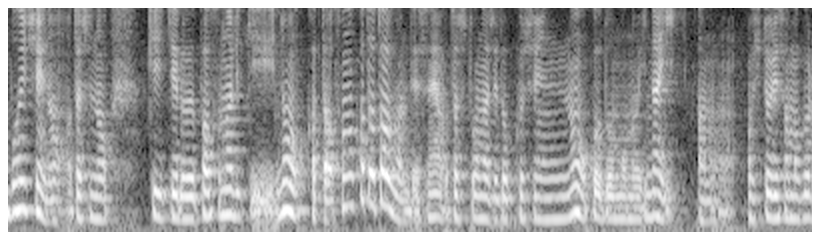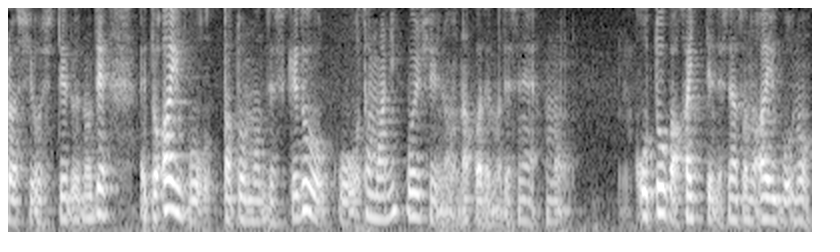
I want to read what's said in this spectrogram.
Voicy の私の聞いてるパーソナリティの方その方多分ですね私と同じ独身の子供のいないあのお一人様暮らしをしてるので、えっと、相棒だと思うんですけどこうたまに Voicy の中でもですねあの音が入ってんですねその相棒の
